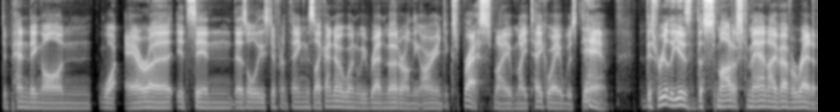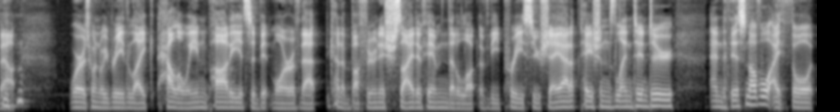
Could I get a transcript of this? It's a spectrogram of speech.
depending on what era it's in. There's all these different things. Like I know when we read Murder on the Orient Express, my my takeaway was, "Damn, this really is the smartest man I've ever read about." Whereas when we read like Halloween Party, it's a bit more of that kind of buffoonish side of him that a lot of the pre-Suchet adaptations lent into. And this novel, I thought,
